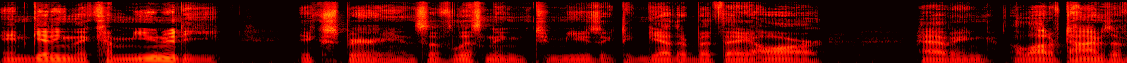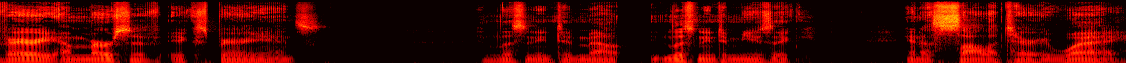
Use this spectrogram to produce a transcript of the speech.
and getting the community experience of listening to music together but they are having a lot of times a very immersive experience in listening to mel- listening to music in a solitary way.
